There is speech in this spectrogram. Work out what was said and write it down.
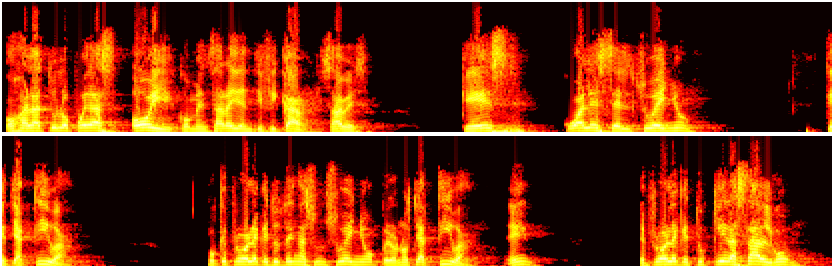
ojalá tú lo puedas hoy comenzar a identificar, ¿sabes? ¿Qué es, cuál es el sueño que te activa? Porque es probable que tú tengas un sueño, pero no te activa, ¿eh? Es probable que tú quieras algo,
